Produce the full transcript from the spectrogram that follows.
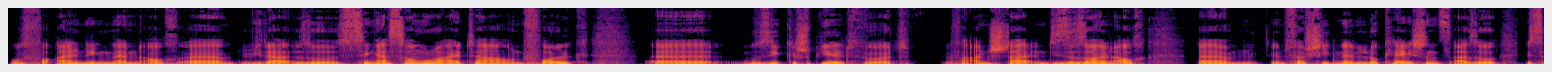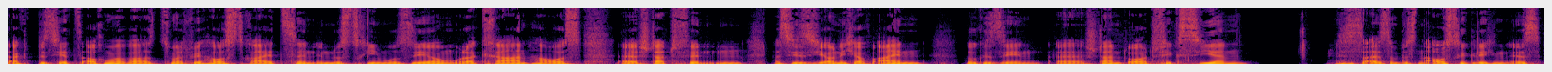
wo vor allen Dingen dann auch äh, wieder so Singer-Songwriter und Folk äh, Musik gespielt wird, veranstalten. Diese sollen auch ähm, in verschiedenen Locations, also wie es bis jetzt auch immer war, zum Beispiel Haus 13, Industriemuseum oder Kranhaus äh, stattfinden, dass sie sich auch nicht auf einen so gesehen äh, Standort fixieren, dass es also ein bisschen ausgeglichen ist.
